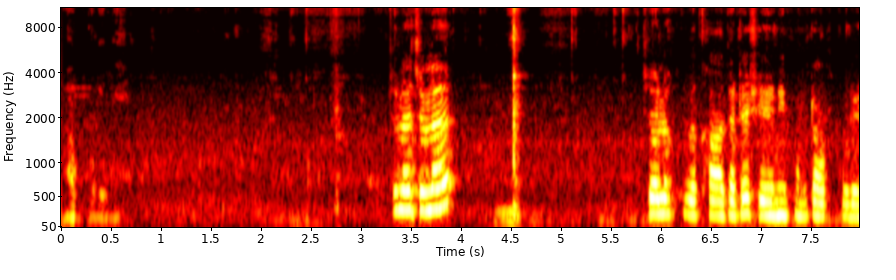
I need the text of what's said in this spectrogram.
ভাগ করে দিই। চলে চলে। চলো খাওয়া দাওয়াটা সেরে নিই ফোনটা অফ করে।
